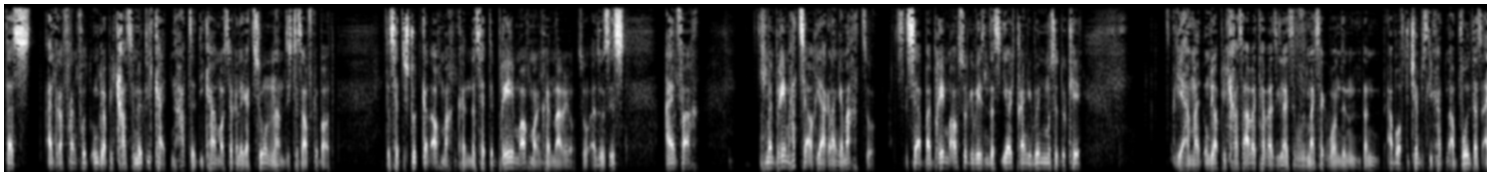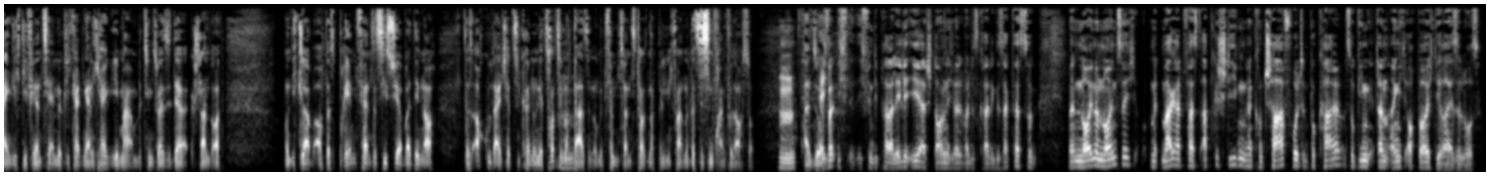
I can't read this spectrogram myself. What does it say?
dass Eintracht Frankfurt unglaublich krasse Möglichkeiten hatte. Die kamen aus der Relegation und haben sich das aufgebaut. Das hätte Stuttgart auch machen können. Das hätte Bremen auch machen können, Mario. So, also es ist einfach, ich meine, Bremen hat's ja auch jahrelang gemacht. So, es ist ja bei Bremen auch so gewesen, dass ihr euch dran gewöhnen musstet. Okay, wir haben halt unglaublich krasse Arbeit teilweise geleistet, wo wir Meister geworden sind und dann Abo auf die Champions League hatten, obwohl das eigentlich die finanziellen Möglichkeiten gar nicht hergegeben haben, beziehungsweise der Standort. Und ich glaube auch, dass Bremen-Fans, das siehst du ja bei denen auch, das auch gut einschätzen können und jetzt trotzdem mhm. noch da sind und mit 25.000 nach Berlin fahren. Und das ist in Frankfurt auch so. Mhm. Also ja, ich, ich, ich finde die Parallele eh erstaunlich, weil, weil du es gerade gesagt hast. So 99 mit Magath fast abgestiegen, dann kommt Schaf, holt den Pokal. So ging dann eigentlich auch bei euch die Reise los.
